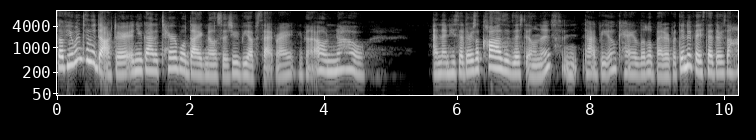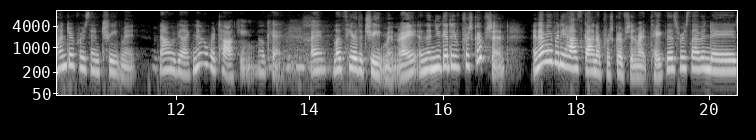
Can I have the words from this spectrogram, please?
So if you went to the doctor and you got a terrible diagnosis, you'd be upset, right? You'd be like, oh no. And then he said, there's a cause of this illness, and that'd be okay, a little better. But then if they said there's 100% treatment, now we'd be like, now we're talking, okay, right? Let's hear the treatment, right? And then you get a prescription. And everybody has gotten a prescription, right? Take this for seven days,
